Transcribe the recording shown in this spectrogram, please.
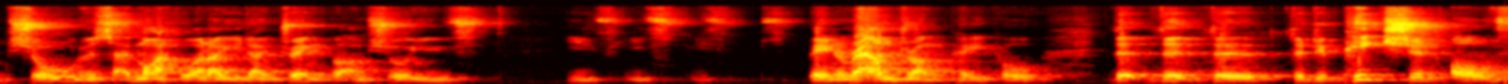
I'm sure all of us, Michael, I know you don't drink, but I'm sure you've you've you've, you've been around drunk people. The, the the the depiction of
